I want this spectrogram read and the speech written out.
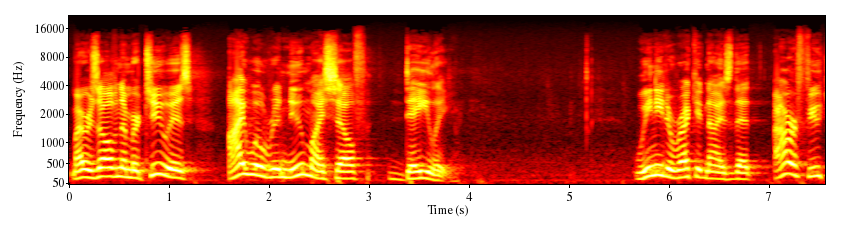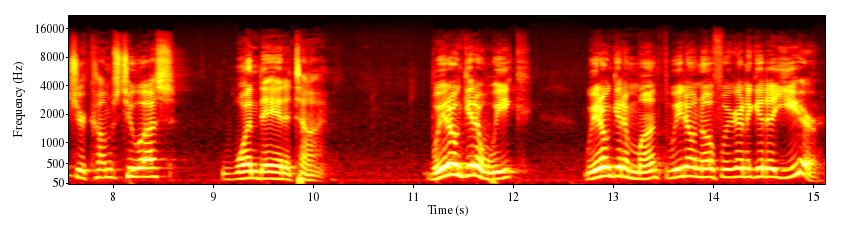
My resolve number two is I will renew myself daily. We need to recognize that our future comes to us one day at a time. We don't get a week, we don't get a month, we don't know if we're going to get a year.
